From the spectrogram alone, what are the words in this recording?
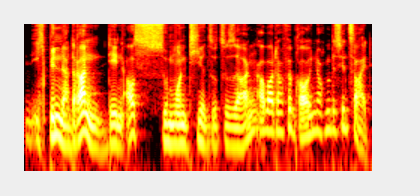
Ich bin da dran, den auszumontieren sozusagen, aber dafür brauche ich noch ein bisschen Zeit.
